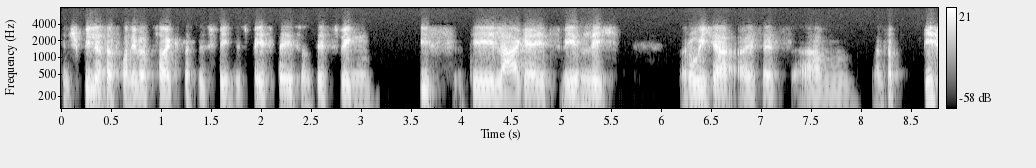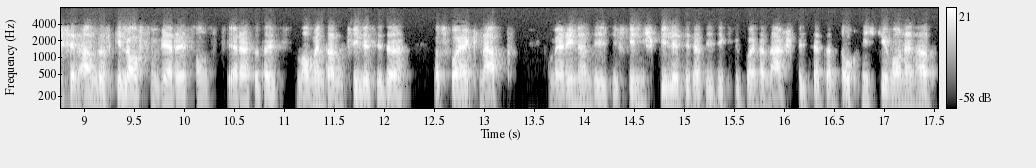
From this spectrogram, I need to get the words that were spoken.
den Spieler davon überzeugt, dass das für ihn das Beste ist und deswegen ist die Lage jetzt wesentlich ruhiger, als es ähm, also ein bisschen anders gelaufen wäre, sonst wäre. Also da ist momentan vieles wieder, was vorher knapp kann mich erinnern, die, die vielen Spiele, die der Didi Küber in der Nachspielzeit dann doch nicht gewonnen hat,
